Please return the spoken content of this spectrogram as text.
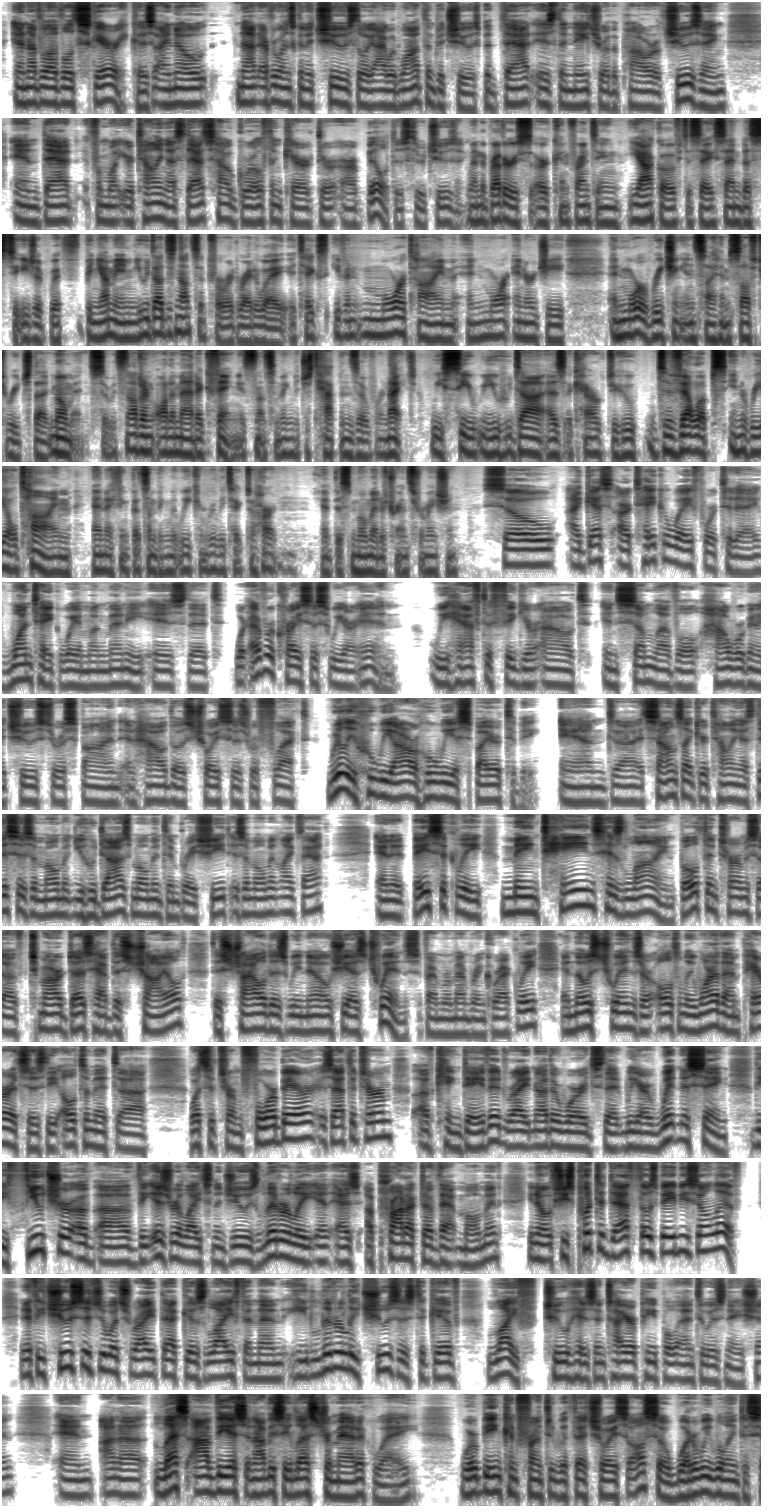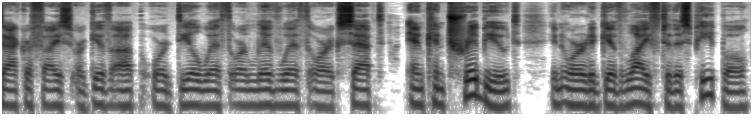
and another level, it's scary because I know not everyone's going to choose the way I would want them to choose, but that is the nature of the power of choosing. And that, from what you're telling us, that's how growth and character are built is through choosing. When the brothers are confronting Yaakov to say, send us to Egypt with Binyamin, Yehuda does not step forward right away. It takes even more time and more energy and more reaching inside himself to reach that moment. So it's not an automatic thing. It's not something that just happens overnight. We see Yehuda as a character who develops in real time. And I think that's something that we can really take to heart at this moment of transformation. So, I guess our takeaway for today, one takeaway among many, is that whatever crisis we are in, we have to figure out in some level how we're going to choose to respond and how those choices reflect really who we are, who we aspire to be. And uh, it sounds like you're telling us this is a moment, Yehuda's moment in Breshit is a moment like that. And it basically maintains his line, both in terms of Tamar does have this child. This child, as we know, she has twins, if I'm remembering correctly. And those twins are ultimately, one of them, Peretz, is the ultimate, uh, what's the term, forebear? Is that the term? Of King David, right? In other words, that we are witnessing the future of, of the Israelites and the Jews literally in, as a product of that moment. You know, if she's put to death, those babies don't live. And if he chooses to do what's right, that gives life. And then he literally chooses to give life to his entire people and to his nation. And on a less obvious and obviously less dramatic way, we're being confronted with that choice also. What are we willing to sacrifice or give up or deal with or live with or accept and contribute in order to give life to this people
